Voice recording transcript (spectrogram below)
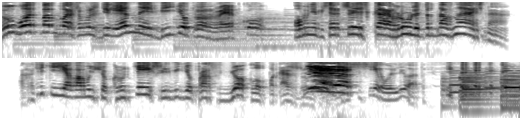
Ну вот вам ваше вожделенное видео про рэпку. У меня 56к рулит однозначно. А хотите я вам еще крутейшее видео про свеклу покажу? Нет! Все, улет.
